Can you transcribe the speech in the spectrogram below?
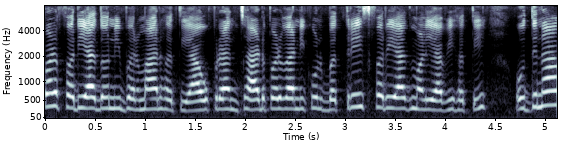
પણ ફરિયાદોની ભરમાર હતી. આ ઉપરાંત ઝાડ પડવાની કુલ બત્રીસ ફરિયાદ મળી આવી હતી. ઉધના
